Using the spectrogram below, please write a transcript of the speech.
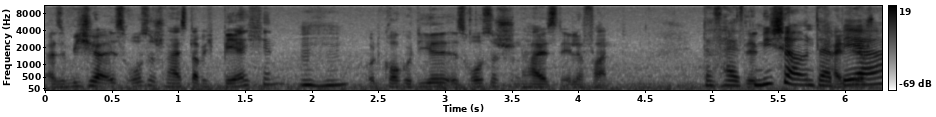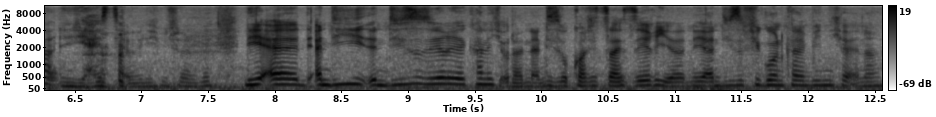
Also Misha ist russisch und heißt, glaube ich, Bärchen. Mhm. Und Krokodil ist russisch und heißt Elefant. Das heißt, Den- Misha und der Bär. Nee, heißt ja nicht Misha und der Bär. Nee, äh, an, die, an diese Serie kann ich. Oder an diese, oh Gott, jetzt sag ich Serie. Nee, an diese Figuren kann ich mich nicht erinnern.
